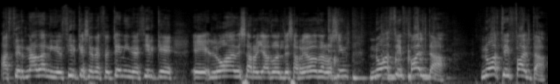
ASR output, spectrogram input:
hacer nada, ni decir que es NFT, ni decir que eh, lo ha desarrollado el desarrollador de los Sims. No hace falta. No hace falta.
